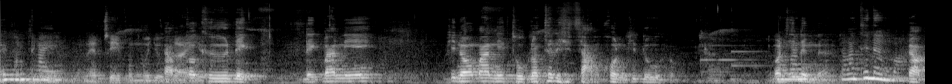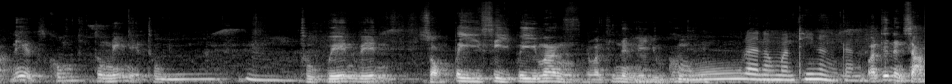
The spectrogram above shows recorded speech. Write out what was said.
ให้คนที่อื่นเอฟซีผมก็อยู่ครับไกลอก็ยู่คือเด็กเด็กบ้านนี้ พี่น้องบ้านนี้ถูกลอตเตอรี่สามคนคิดดูครับ ครับวันที่หนึ่งนะ รางวัลที่หนึ่งบอกครับนี่คุ้มตรงนี้เนี่ยถูกอืมถูกเว้นเว้น สองปีสี่ปีมั่งวันที่หนึ่งเนี่ยอยู่โอ้คุ้มได้รางวัลที่หนึ่งกัน วันที่หนึ่งสาม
